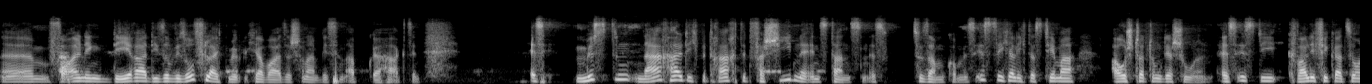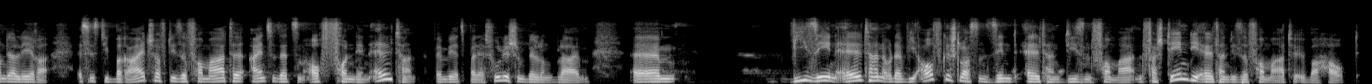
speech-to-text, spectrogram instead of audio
Ähm, vor allen Dingen derer, die sowieso vielleicht möglicherweise schon ein bisschen abgehakt sind. Es müssten nachhaltig betrachtet verschiedene Instanzen es zusammenkommen. Es ist sicherlich das Thema Ausstattung der Schulen. Es ist die Qualifikation der Lehrer. Es ist die Bereitschaft, diese Formate einzusetzen, auch von den Eltern, wenn wir jetzt bei der schulischen Bildung bleiben. Ähm, wie sehen Eltern oder wie aufgeschlossen sind Eltern diesen Formaten? Verstehen die Eltern diese Formate überhaupt?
